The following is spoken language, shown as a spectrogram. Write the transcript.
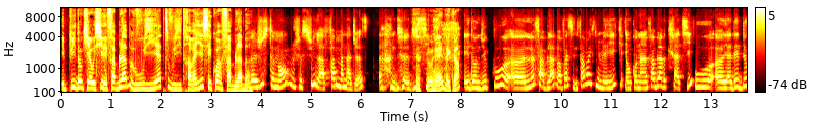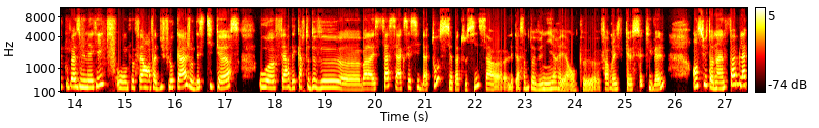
Et puis donc il y a aussi les Fab Labs. Vous y êtes, vous y travaillez. C'est quoi un Fab Lab? Ben, justement, je suis la femme manager de- du site. Ouais, d'accord. Et donc, du coup, euh, le Fab Lab, en fait, c'est une fabrique numérique. Donc, on a un Fab Lab créatif où euh, il y a des découpages numériques où on peut faire en fait du flocage ou des stickers ou euh, faire des cartes de vœux. voilà, et ça, c'est accessible à tous. Il n'y a pas de souci. Ça, les personnes peuvent venir et on peut fabriquer ce qu'ils veulent. Ensuite, on a un Fab Lab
